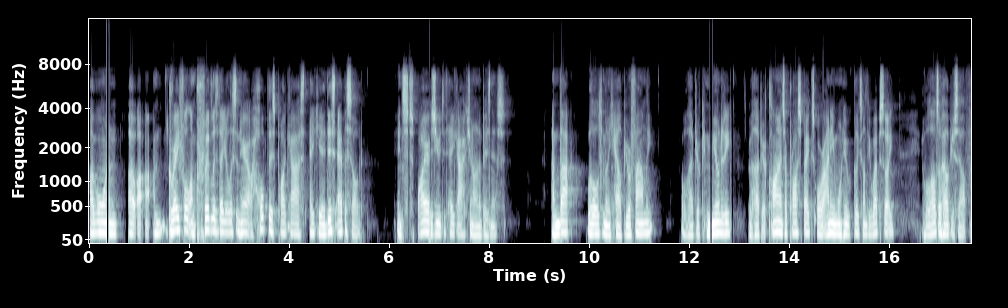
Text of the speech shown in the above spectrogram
I want. I, am grateful. I'm privileged that you're listening here. I hope this podcast, aka this episode, inspires you to take action on a business. And that will ultimately help your family, it will help your community, it will help your clients or prospects or anyone who clicks on the website. It will also help yourself.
